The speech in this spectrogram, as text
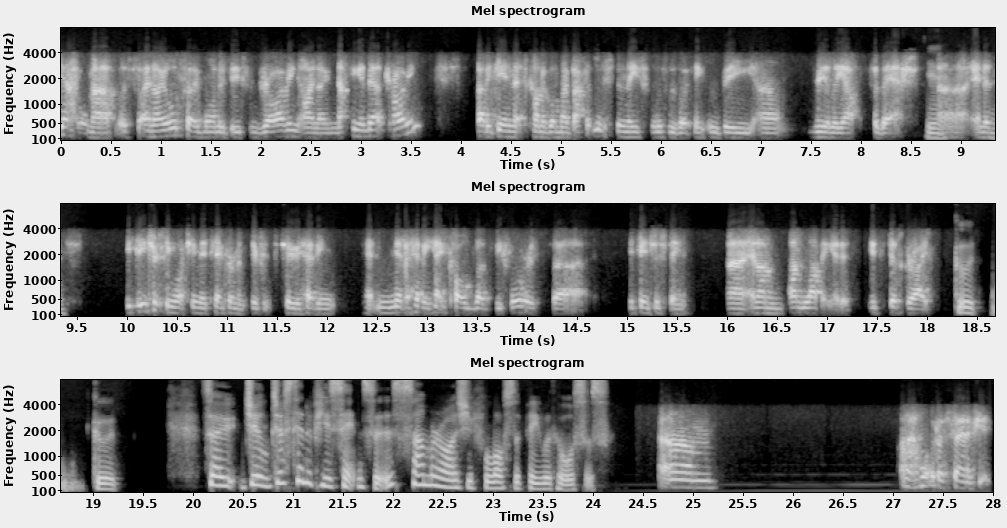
just marvellous. And I also want to do some driving. I know nothing about driving, but again, that's kind of on my bucket list. And these horses, I think, will be um, really up for that. Yeah. Uh, and it's it's interesting watching their temperament difference too. Having never having had cold bloods before, it's uh, it's interesting, uh, and I'm I'm loving it. It's it's just great. Good, good. So, Jill, just in a few sentences, summarise your philosophy with horses. Um, oh, what would I say? If you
